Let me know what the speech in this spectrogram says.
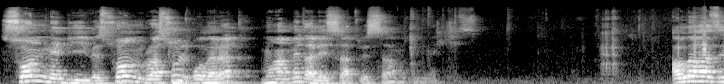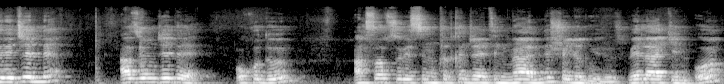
son nebi ve son rasul olarak Muhammed Aleyhisselatü Vesselam'ı bilmek. Allah Azze ve Celle az önce de okuduğum Ahzab suresinin 40. ayetinin mealinde şöyle buyuruyor. Ve lakin o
